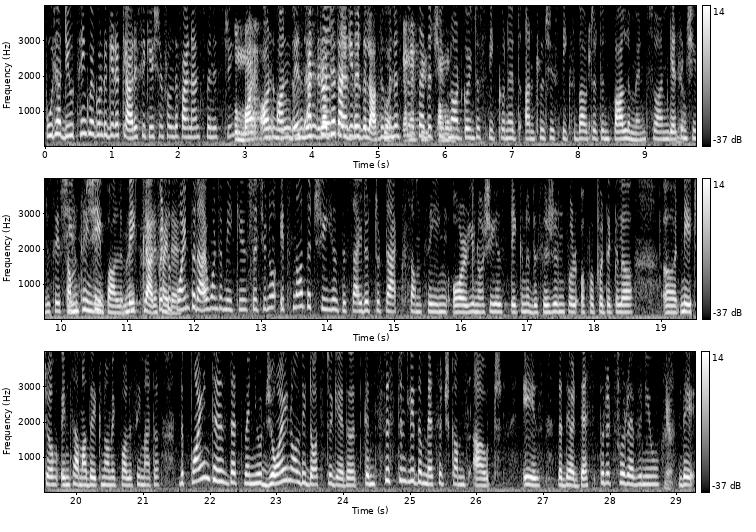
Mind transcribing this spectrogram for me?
Pooja, do you think we're going to get a clarification from the finance ministry So my- on, on this? And Rajat, I'll give you the last the word. minister said that she's comment? not going to speak on it until she speaks about it in parliament. So I'm guessing she'll say something she in parliament. may clarify but the there. point that I want to make is that you know it's not that she has decided to tax something or you know she has taken a decision for of a particular uh, nature in some other economic policy matter. The point is that when you join all the dots together, consistently the message comes out is that they are desperate for revenue. Yeah. They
